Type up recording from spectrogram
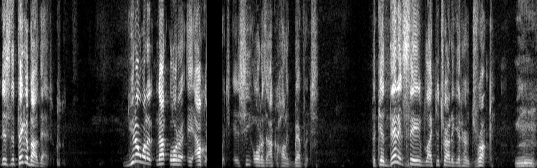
this is the thing about that. You don't want to not order an alcohol beverage, and she orders an alcoholic beverage, because then it seems like you're trying to get her drunk. Mm.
